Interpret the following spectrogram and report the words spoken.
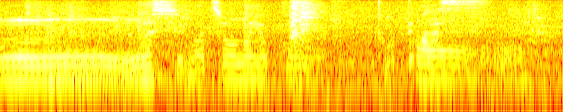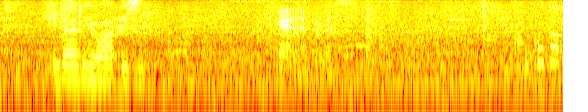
おー大島町の横を通ってます。左は伊豆。ここだ。こ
